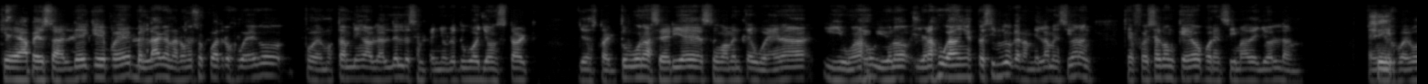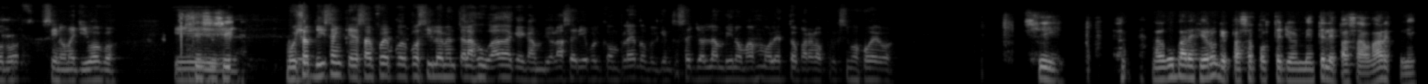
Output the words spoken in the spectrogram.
Que a pesar de que pues, ¿verdad? Ganaron esos cuatro juegos, podemos también hablar del desempeño que tuvo John Stark. John Stark tuvo una serie sumamente buena y una, y, una jugada en específico que también la mencionan, que fue ese donqueo por encima de Jordan en el juego 2, si no me equivoco. Y sí, sí, sí. Muchos dicen que esa fue posiblemente la jugada que cambió la serie por completo, porque entonces Jordan vino más molesto para los próximos juegos. Sí, algo parecido a lo que pasa posteriormente le pasa a Barkley.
